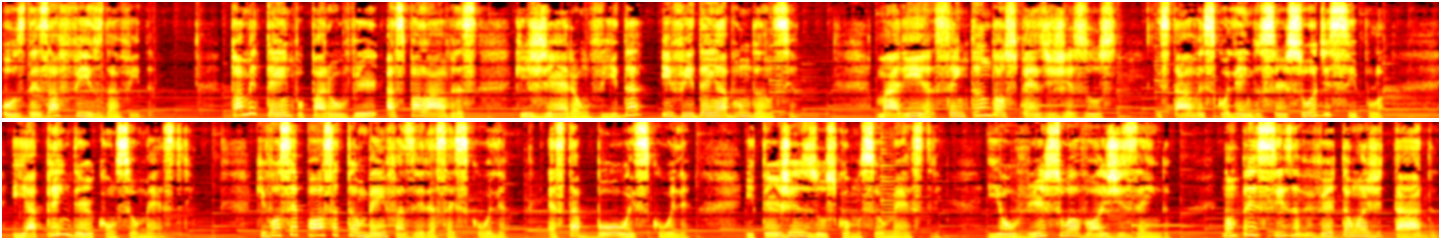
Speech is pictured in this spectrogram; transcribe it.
os desafios da vida. Tome tempo para ouvir as palavras que geram vida e vida em abundância. Maria, sentando aos pés de Jesus, estava escolhendo ser sua discípula e aprender com seu mestre. Que você possa também fazer essa escolha, esta boa escolha, e ter Jesus como seu mestre e ouvir sua voz dizendo: Não precisa viver tão agitado,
